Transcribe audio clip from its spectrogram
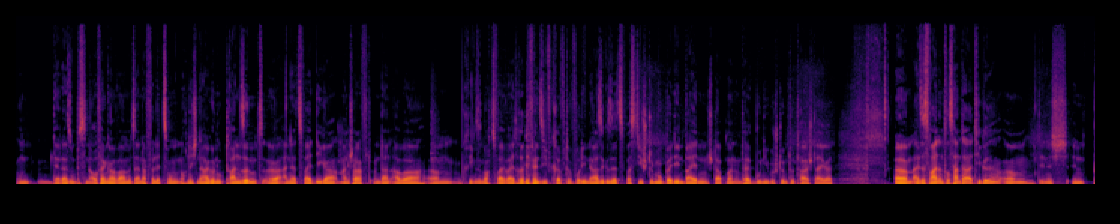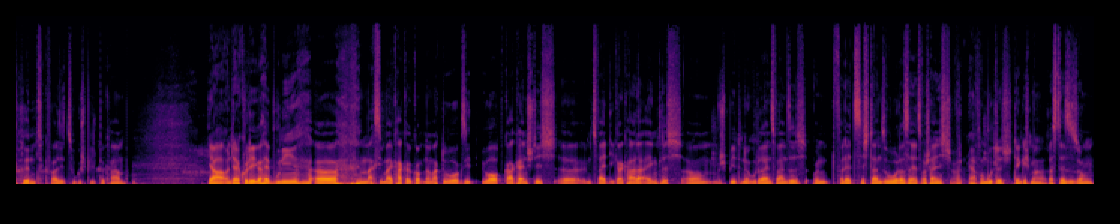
und der da so ein bisschen Aufhänger war mit seiner Verletzung, noch nicht nah genug dran sind äh, an der Zweitligamannschaft und dann aber ähm, kriegen sie noch zwei weitere Defensivkräfte vor die Nase gesetzt, was die Stimmung bei den beiden, Stabmann und Halbuni, bestimmt total steigert. Ähm, also es war ein interessanter Artikel, ähm, den ich in Print quasi zugespielt bekam. Ja, und der Kollege Halbuni, äh, maximal kacke, kommt nach Magdeburg, sieht überhaupt gar keinen Stich äh, im Zweitligakader eigentlich, ähm, spielt in der U23 und verletzt sich dann so, dass er jetzt wahrscheinlich, ja, vermutlich, denke ich mal, Rest der Saison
